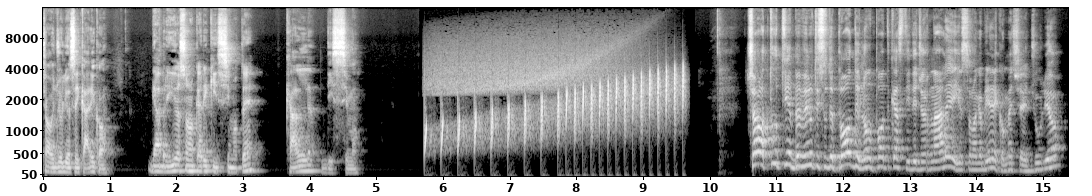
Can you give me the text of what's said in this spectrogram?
Ciao Giulio, sei carico? Gabri, io sono carichissimo, te? Caldissimo. Ciao a tutti e benvenuti su The Pod, il nuovo podcast di The Giornale. Io sono Gabriele, con me c'è Giulio.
